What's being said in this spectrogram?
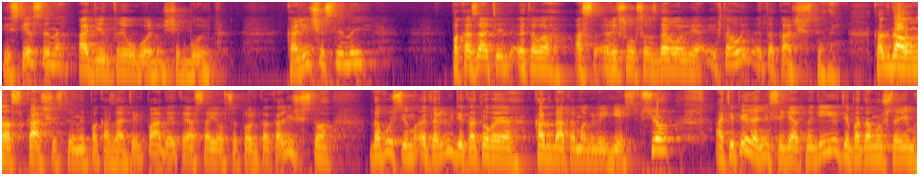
Естественно, один треугольничек будет количественный, показатель этого ресурса здоровья, и второй – это качественный. Когда у нас качественный показатель падает и остается только количество, допустим, это люди, которые когда-то могли есть все, а теперь они сидят на диете, потому что им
